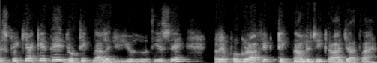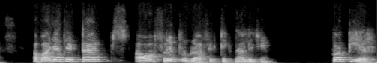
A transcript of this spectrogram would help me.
इसको क्या कहते हैं जो टेक्नोलॉजी यूज़ होती है इसे रेप्रोग्राफिक टेक्नोलॉजी कहा जाता है अब आ जाते हैं types of reprographic technology. Copier,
